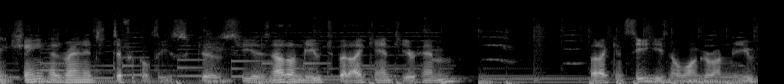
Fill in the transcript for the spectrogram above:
Think Shane has ran into difficulties because he is not on mute, but I can't hear him. But I can see he's no longer on mute.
